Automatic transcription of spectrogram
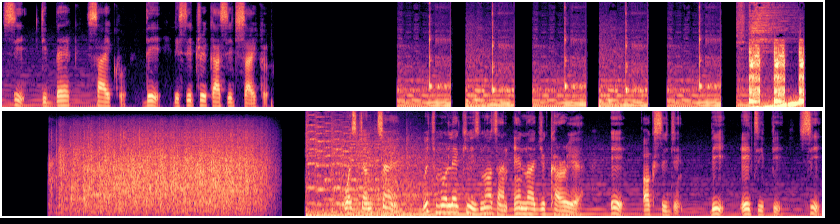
C. The Beck cycle D. The citric acid cycle Question 10. Which molecule is not an energy carrier? A. Oxygen B. ATP C.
